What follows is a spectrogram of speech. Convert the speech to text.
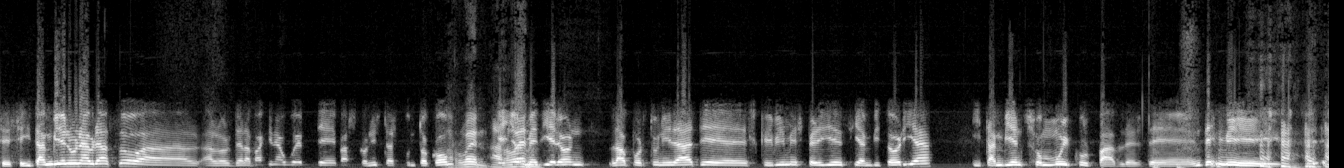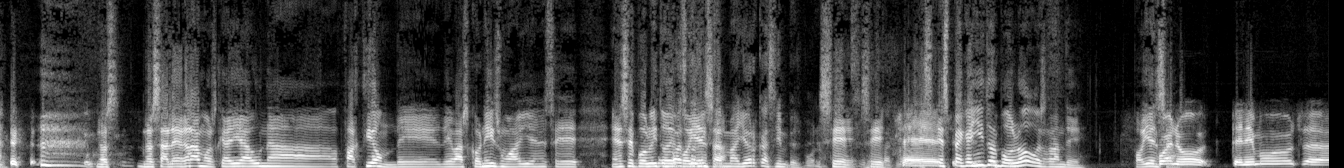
sí, sí. Y también un abrazo a, a los de la página web de vasconistas.com. A Rubén. A Ellos Rubén. me dieron la oportunidad de escribir mi experiencia en Vitoria y también son muy culpables de, de mi... Nos, nos alegramos que haya una facción de, de vasconismo ahí en ese, en ese pueblito Un de Poyensa. en Mallorca siempre es bueno. Sí, sí. ¿Es, Sí, es sí, pequeñito el pueblo o es grande? Poyensa. Bueno, tenemos eh,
